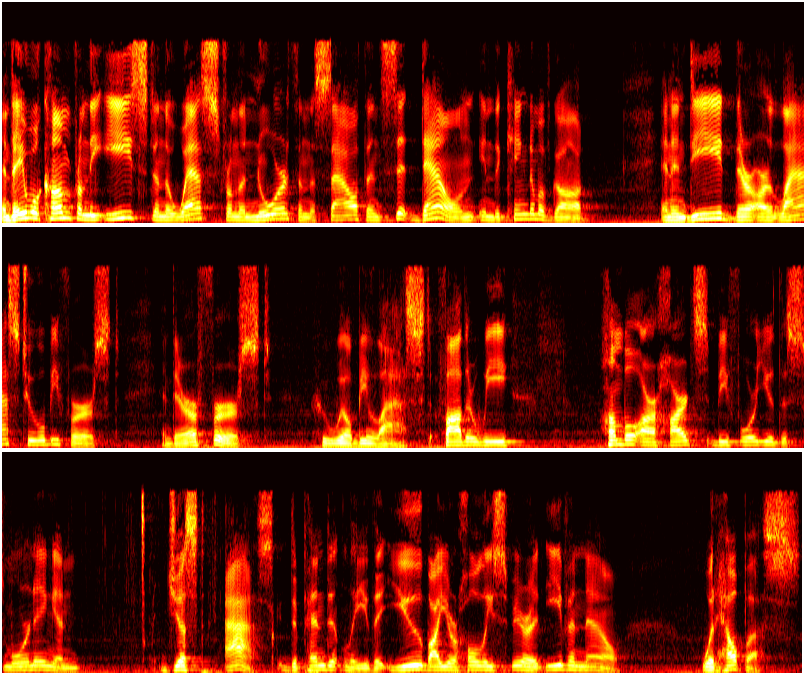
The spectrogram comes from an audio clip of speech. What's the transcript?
And they will come from the east and the west, from the north and the south, and sit down in the kingdom of God. And indeed, there are last who will be first, and there are first who will be last. Father, we humble our hearts before you this morning and just ask dependently that you, by your Holy Spirit, even now, would help us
